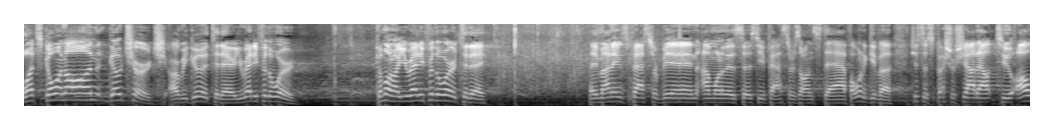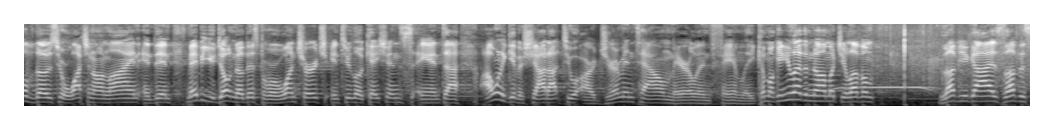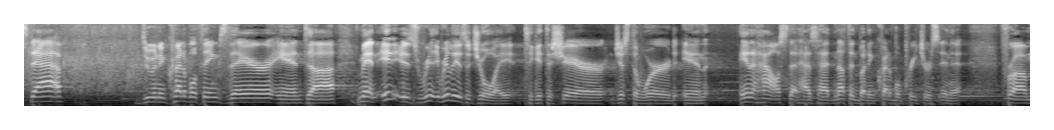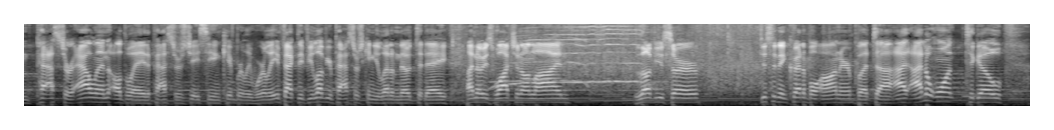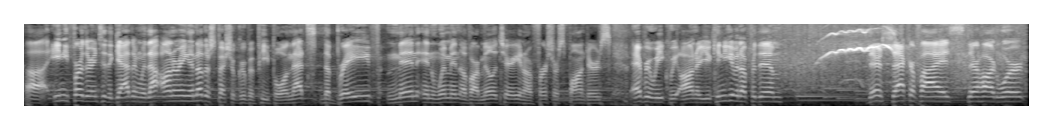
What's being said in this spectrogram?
What's going on, Go Church? Are we good today? Are you ready for the word? Come on, are you ready for the word today? Hey, my name is Pastor Ben. I'm one of the associate pastors on staff. I want to give a just a special shout out to all of those who are watching online. And then maybe you don't know this, but we're one church in two locations. And uh, I want to give a shout out to our Germantown, Maryland family. Come on, can you let them know how much you love them? Love you guys. Love the staff doing incredible things there. And uh, man, it is really, really is a joy to get to share just the word in in a house that has had nothing but incredible preachers in it. From Pastor Allen all the way to Pastors JC and Kimberly Worley. In fact, if you love your pastors, can you let them know today? I know he's watching online. Love you, sir. Just an incredible honor, but uh, I, I don't want to go uh, any further into the gathering without honoring another special group of people, and that's the brave men and women of our military and our first responders. Every week we honor you. Can you give it up for them? Their sacrifice, their hard work.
